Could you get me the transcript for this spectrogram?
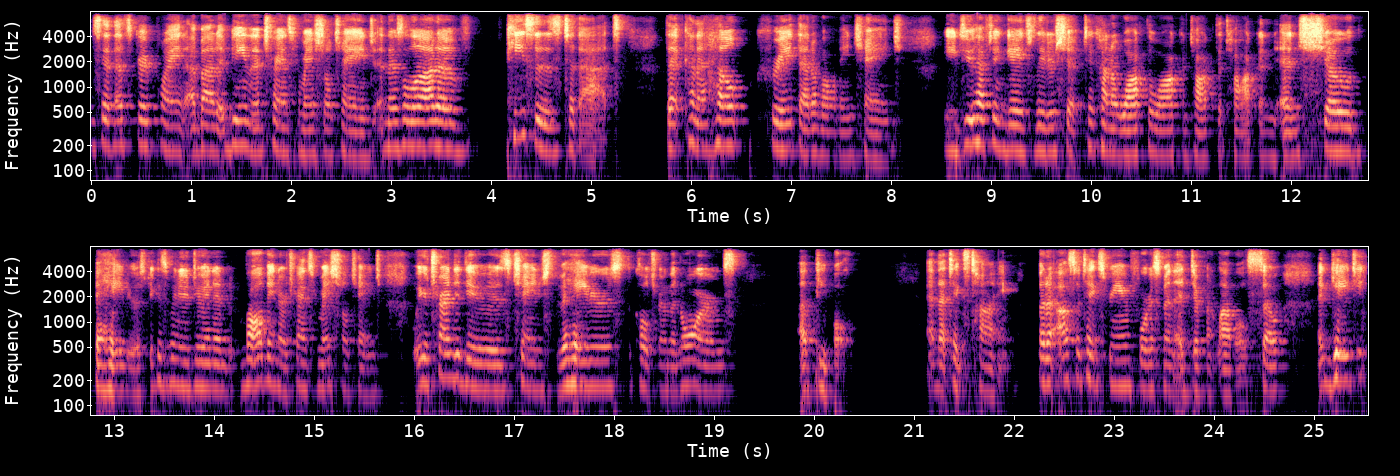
You said that's a great point about it being a transformational change, and there's a lot of pieces to that that kind of help create that evolving change you do have to engage leadership to kind of walk the walk and talk the talk and, and show behaviors because when you're doing an evolving or transformational change, what you're trying to do is change the behaviors, the culture, and the norms of people, and that takes time. But it also takes reinforcement at different levels. So engaging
